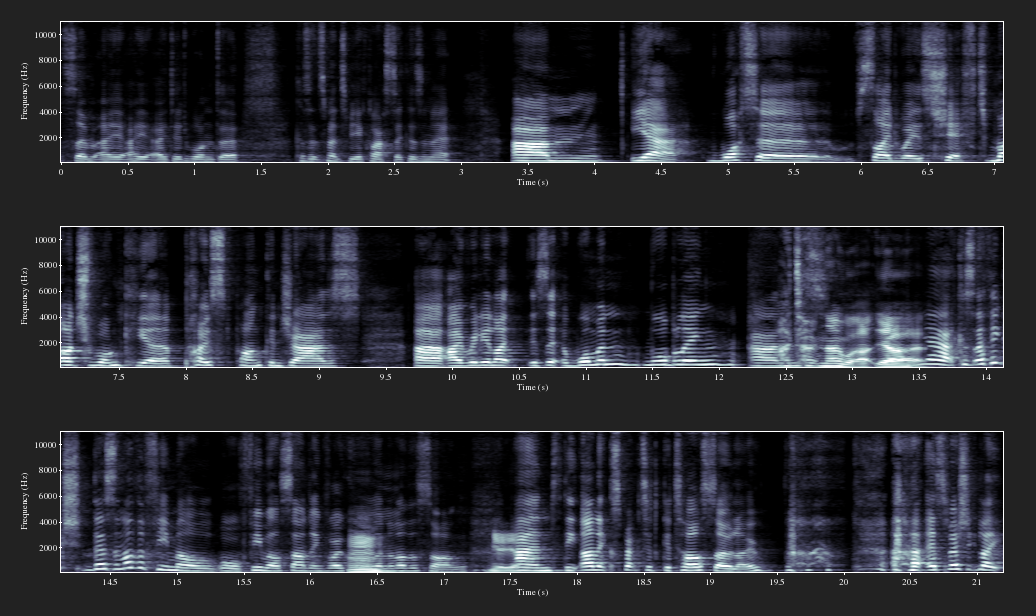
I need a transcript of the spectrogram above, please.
so I, I, I did wonder because it's meant to be a classic, isn't it? Um, yeah, what a sideways shift. Much wonkier, post punk and jazz. Uh, I really like. Is it a woman warbling? And I don't know. What, yeah. Yeah, because I think sh- there's another female or female sounding vocal in another song. Yeah, yeah. and the unexpected guitar solo, especially like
